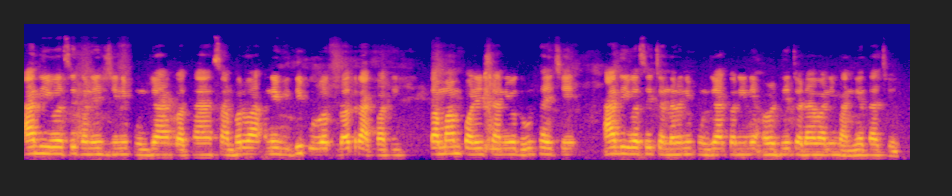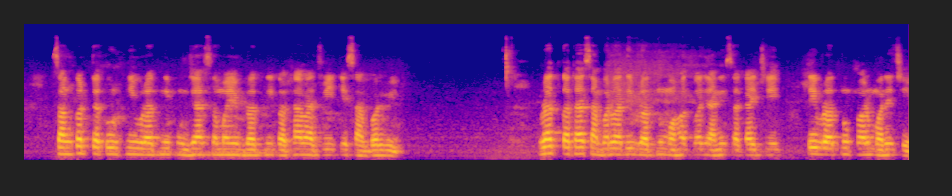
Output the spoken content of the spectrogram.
આ દિવસે ગણેશજીની પૂજા, કથા સાંભળવા અને વિધિપૂર્વક વ્રત રાખવાથી તમામ પરેશાનીઓ દૂર થાય છે. આ દિવસે ચંદ્રની પૂજા કરીને અર્ધે ચડાવવાની માન્યતા છે. સંકટ ચતુર્થી વ્રતની પૂજા સમયે વ્રતની કથા વાંચવી કે સાંભળવી? વ્રત કથા સાંભળવાથી વ્રતનું મહત્વ જાણી શકાય છે. તે વ્રતનું ફળ મળે છે.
